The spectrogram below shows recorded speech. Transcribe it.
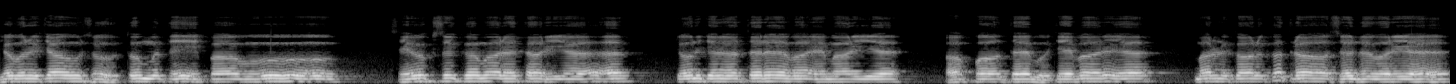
ਜਬਰ ਚਾਉ ਸੋ ਤੁਮ ਤੇ ਪਾਉ ਸੇਵਕ ਸੁਖ ਮਰ ਤਰਿਆ ਚੁਨ ਜਨ ਤਰ ਮਰੇ ਮਾਰਿਆ ਆਪਤ ਮੁਝੇ ਬਰਿਆ ਮਰਨ ਕਾਲ ਕਤਰਾ ਸਨ ਵਰਿਆ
